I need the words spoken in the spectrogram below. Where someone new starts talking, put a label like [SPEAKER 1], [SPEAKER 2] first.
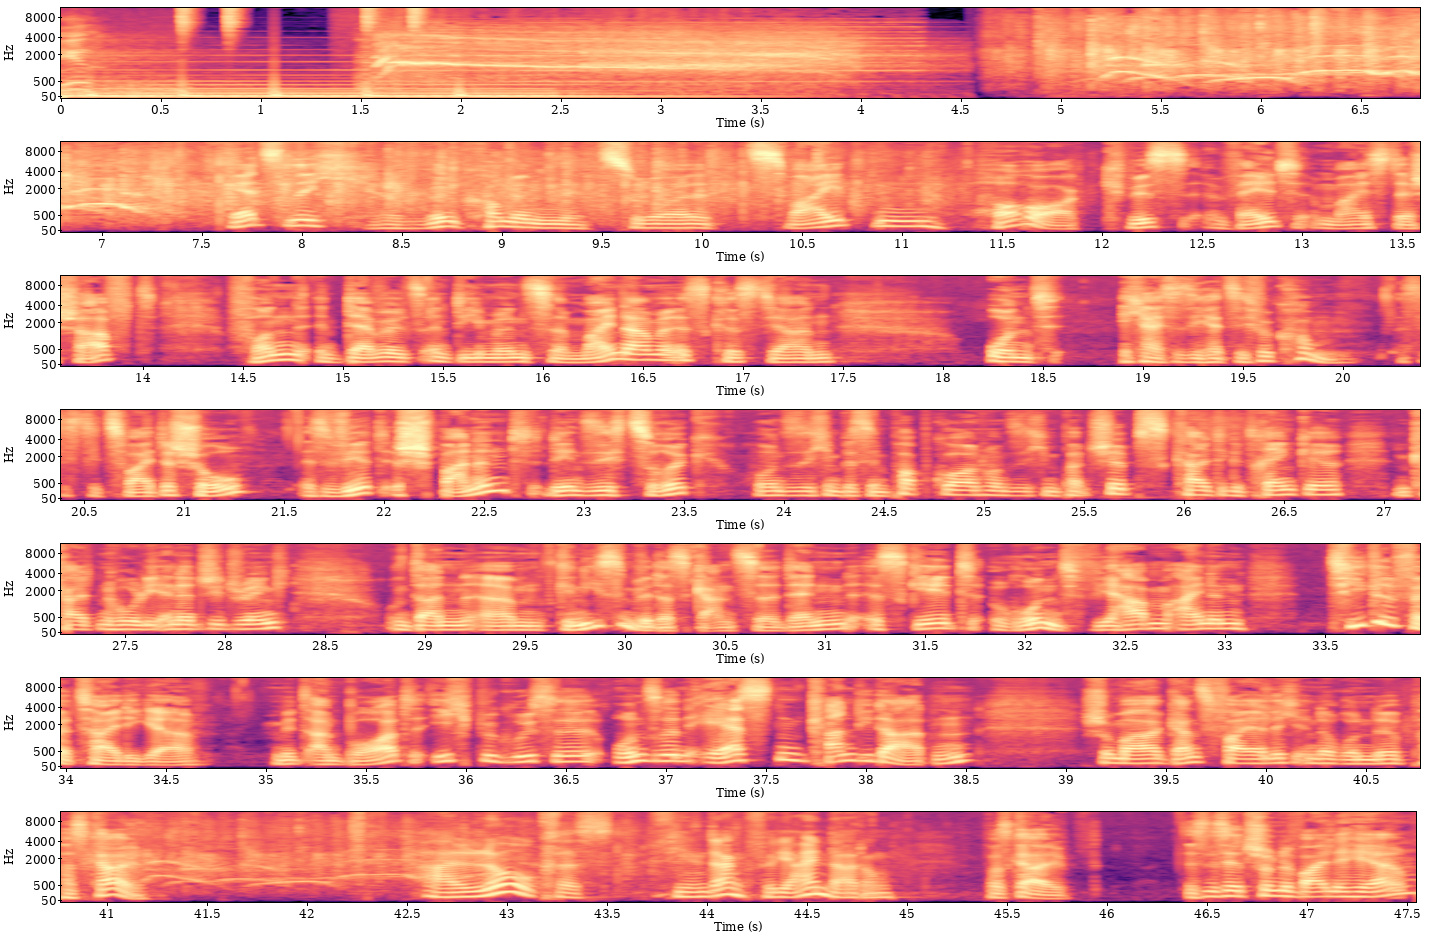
[SPEAKER 1] For you.
[SPEAKER 2] Herzlich willkommen zur zweiten Horror-Quiz-Weltmeisterschaft von Devils and Demons. Mein Name ist Christian und ich heiße Sie herzlich willkommen. Es ist die zweite Show. Es wird spannend. Lehnen Sie sich zurück, holen Sie sich ein bisschen Popcorn, holen Sie sich ein paar Chips, kalte Getränke, einen kalten Holy Energy Drink und dann ähm, genießen wir das Ganze, denn es geht rund. Wir haben einen Titelverteidiger mit an Bord. Ich begrüße unseren ersten Kandidaten schon mal ganz feierlich in der Runde, Pascal.
[SPEAKER 3] Hallo Chris, vielen Dank für die Einladung.
[SPEAKER 2] Pascal, es ist jetzt schon eine Weile her,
